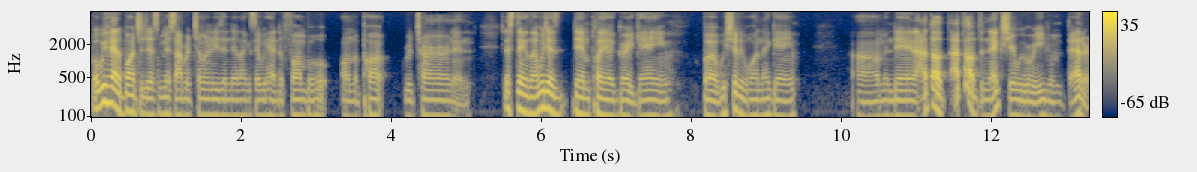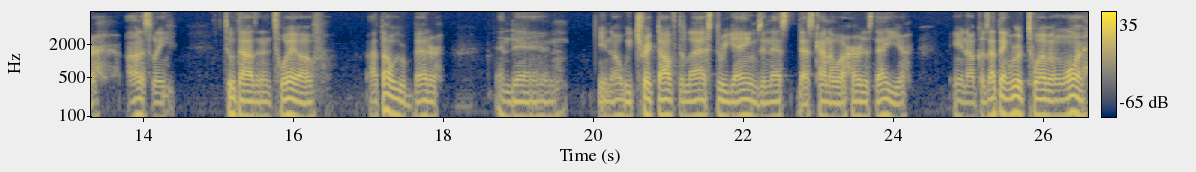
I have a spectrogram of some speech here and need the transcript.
But we had a bunch of just missed opportunities, and then like I said, we had the fumble on the punt return and just things like we just didn't play a great game, but we should have won that game. Um, and then I thought I thought the next year we were even better, honestly. 2012, I thought we were better. And then, you know, we tricked off the last three games, and that's that's kind of what hurt us that year. You know, because I think we were 12 and 1.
